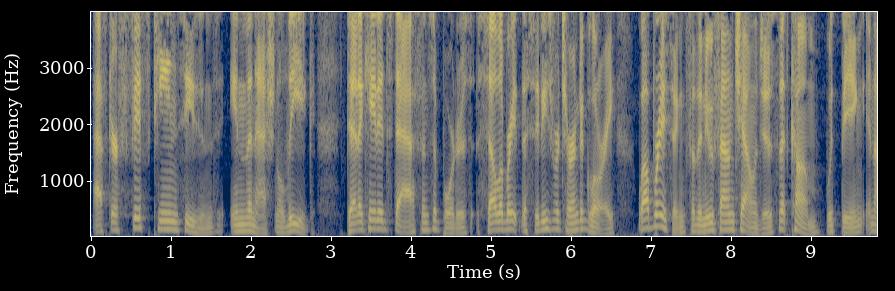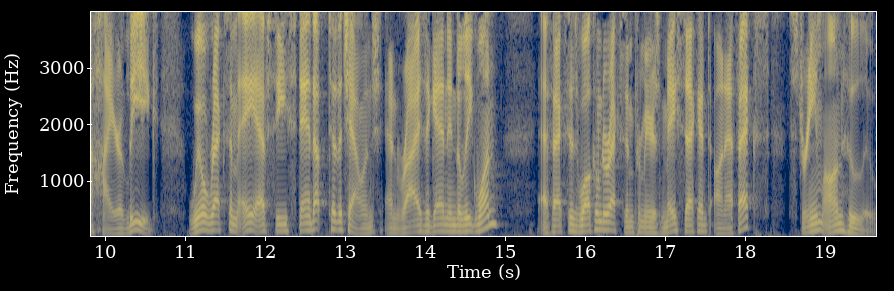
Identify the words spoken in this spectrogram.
after 15 seasons in the National League. Dedicated staff and supporters celebrate the city's return to glory while bracing for the newfound challenges that come with being in a higher league. Will Wrexham AFC stand up to the challenge and rise again into League One? FX's Welcome to Wrexham premieres May 2nd on FX, stream on Hulu.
